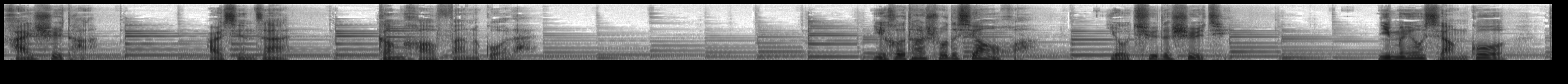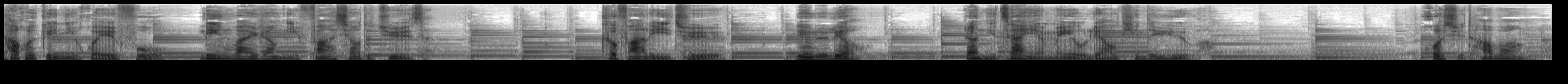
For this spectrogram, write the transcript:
还是他，而现在刚好反了过来。你和他说的笑话、有趣的事情，你没有想过他会给你回复另外让你发笑的句子，可发了一句“六六六”，让你再也没有聊天的欲望。或许他忘了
